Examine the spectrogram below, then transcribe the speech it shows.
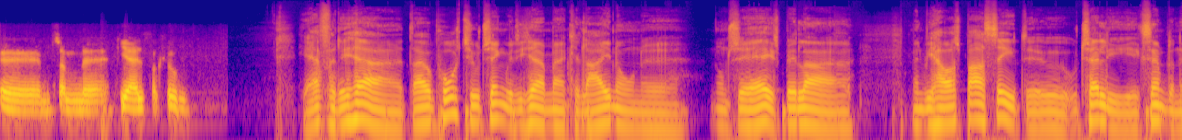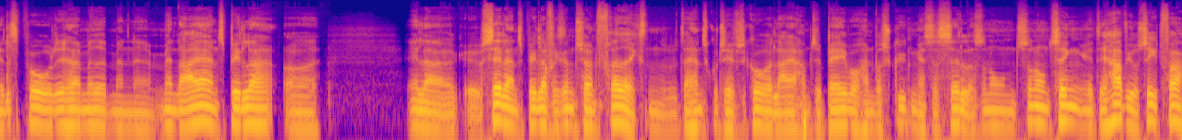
øh, som øh, giver alt for klubben. Ja, for det her, der er jo positive ting ved de her, man kan lege nogle, øh, nogle CA-spillere, men vi har også bare set øh, utallige eksempler, Niels, på det her med, at man, øh, man leger en spiller, og, eller øh, sælger en spiller, for eksempel Søren Frederiksen, da han skulle til FCK og lege ham tilbage, hvor han var skyggen af sig selv, og sådan nogle, sådan nogle ting, øh, det har vi jo set før.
